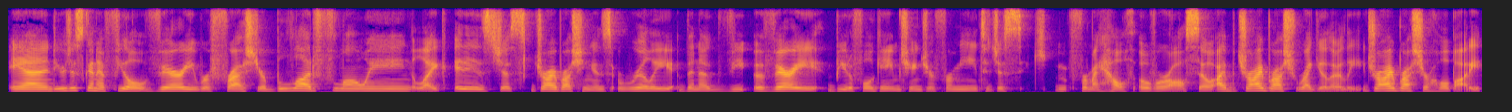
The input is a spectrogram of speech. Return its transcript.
and you're just gonna feel very refreshed. Your blood flowing like it is just dry brushing has really been a, v- a very beautiful game changer for me to just for my health overall. So i dry brush regularly dry brush your whole body.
